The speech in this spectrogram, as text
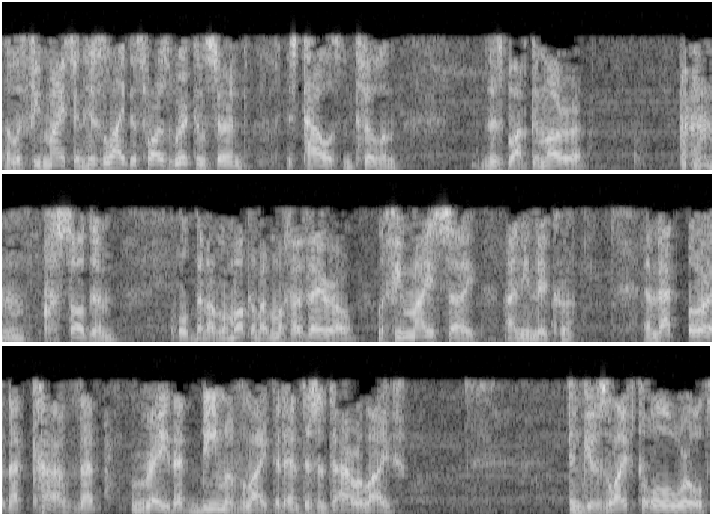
and his light, as far as we're concerned, is talis and tefillin, this blood Gemara, Chasodim, And that or that kav, that ray, that beam of light that enters into our life and gives life to all worlds.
